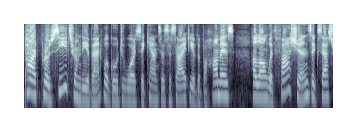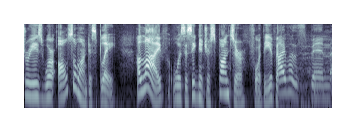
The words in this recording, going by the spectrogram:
Part proceeds from the event will go towards the Cancer Society of the Bahamas. Along with fashions, accessories were also on display. ALIV was a signature sponsor for the event. ALIV has been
